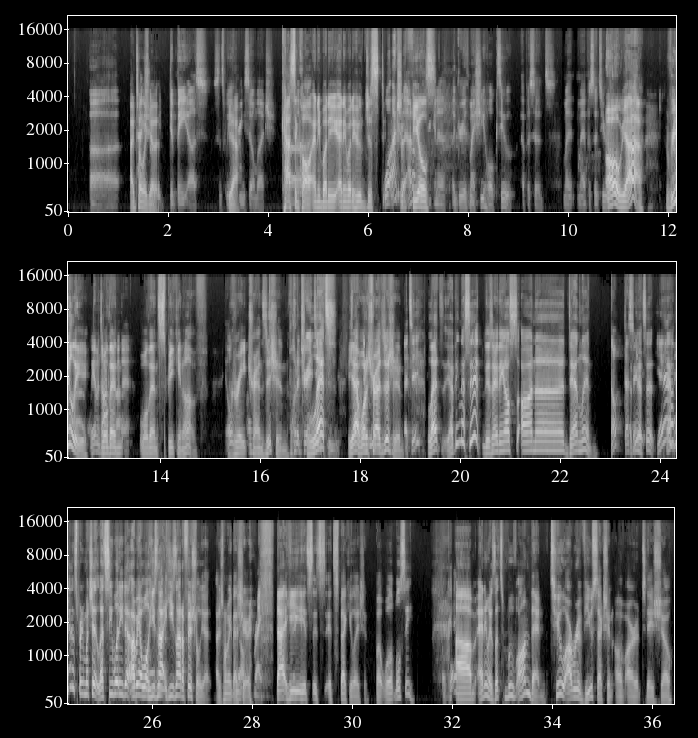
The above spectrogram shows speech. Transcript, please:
uh, I totally get it. debate us since we Yeah. agree so much. Casting Uh, call anybody anybody who just Well, actually, I don't feels. gonna agree with my She-Hulk too episodes. My my episode two. Oh yeah, Uh, really? we haven't well talked then, about it. well then. Speaking of Oh, great oh, transition, What a transition. let's yeah, what a transition. That's it. Let's. I think that's it. There's anything else on uh Dan Lin? Nope. That's I think it. that's it. Yeah, I think that's pretty much it. Let's see what he does. I mean, well, he's not he's not official yet. I just want to make that No, sure Right. that he it's it's it's speculation, but we'll we'll see. Okay. Um, anyways, let's move on then to our review section of our today's show,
